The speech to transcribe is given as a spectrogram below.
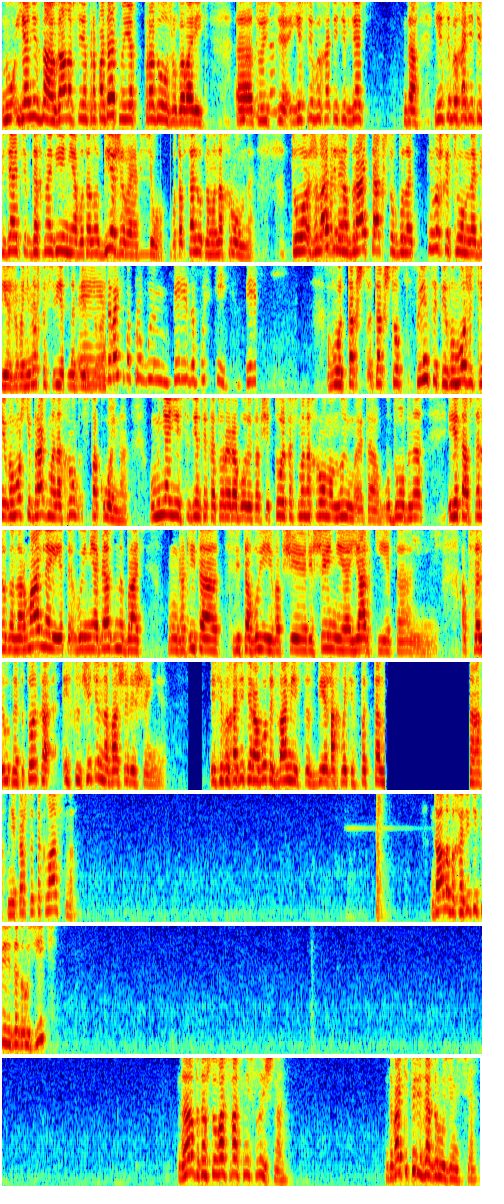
ну, я не знаю, Гала все время пропадает, но я продолжу говорить. Э, то есть, если вы хотите взять да, если вы хотите взять вдохновение, вот оно бежевое все, вот абсолютно монохромное, то желательно брать так, чтобы было немножко темно-бежевое, немножко светло-бежевое. Э, давайте попробуем перезапустить. Вот, так что, так что, в принципе, вы можете, вы можете брать монохром спокойно. У меня есть студенты, которые работают вообще только с монохромом, ну, им это удобно, и это абсолютно нормально, и это, вы не обязаны брать какие-то цветовые вообще решения, яркие, это абсолютно. Это только исключительно ваше решение. Если вы хотите работать два месяца с бежах в этих подтонах, мне кажется, это классно. Гала, вы хотите перезагрузить? Да, потому что у вас вас не слышно. Давайте перезагрузимся.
